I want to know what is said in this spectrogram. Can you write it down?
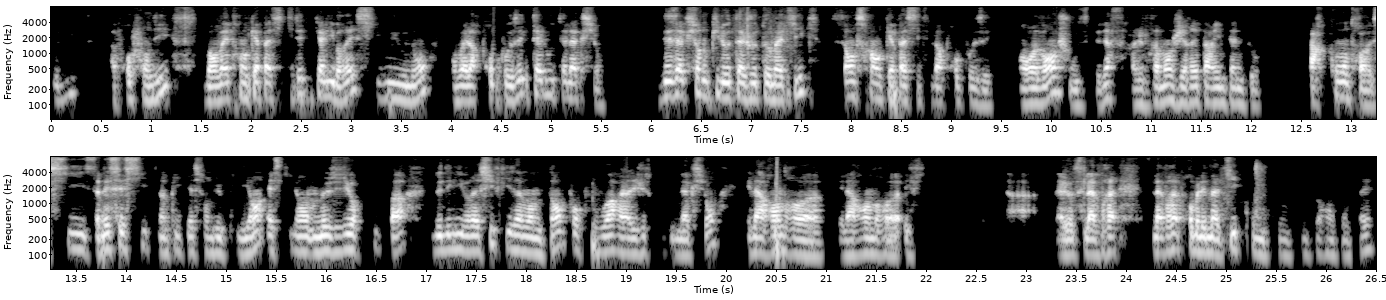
audit approfondie, ben on va être en capacité de calibrer si oui ou non on va leur proposer telle ou telle action. Des actions de pilotage automatique, ça on sera en capacité de leur proposer. En revanche, c'est-à-dire ça sera vraiment géré par Intento. Par contre, si ça nécessite l'implication du client, est-ce qu'il est en mesure ou pas de délivrer suffisamment de temps pour pouvoir aller jusqu'au bout de l'action et la rendre efficace? C'est la vraie, problématique qu'on peut rencontrer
